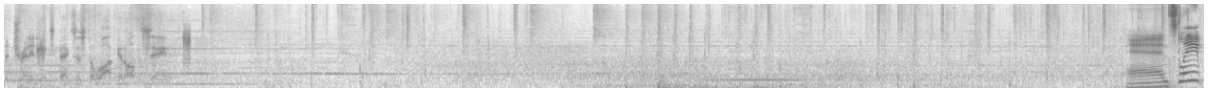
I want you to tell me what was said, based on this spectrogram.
but Trinity expects us to walk it all the same. And sleep!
